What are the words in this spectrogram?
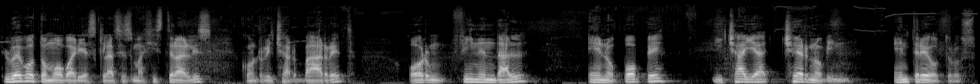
luego tomó varias clases magistrales con Richard Barrett, Orm Finendal, Eno Pope y Chaya Chernovin, entre otros.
